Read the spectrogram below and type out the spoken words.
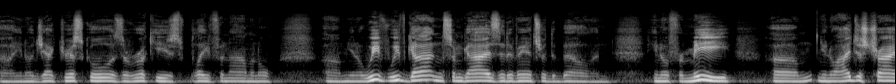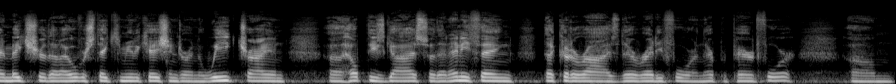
Uh, you know, Jack Driscoll as a rookie has played phenomenal. Um, you know, we've we've gotten some guys that have answered the bell, and you know, for me, um, you know, I just try and make sure that I overstay communication during the week, try and uh, help these guys so that anything that could arise, they're ready for and they're prepared for. Um,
